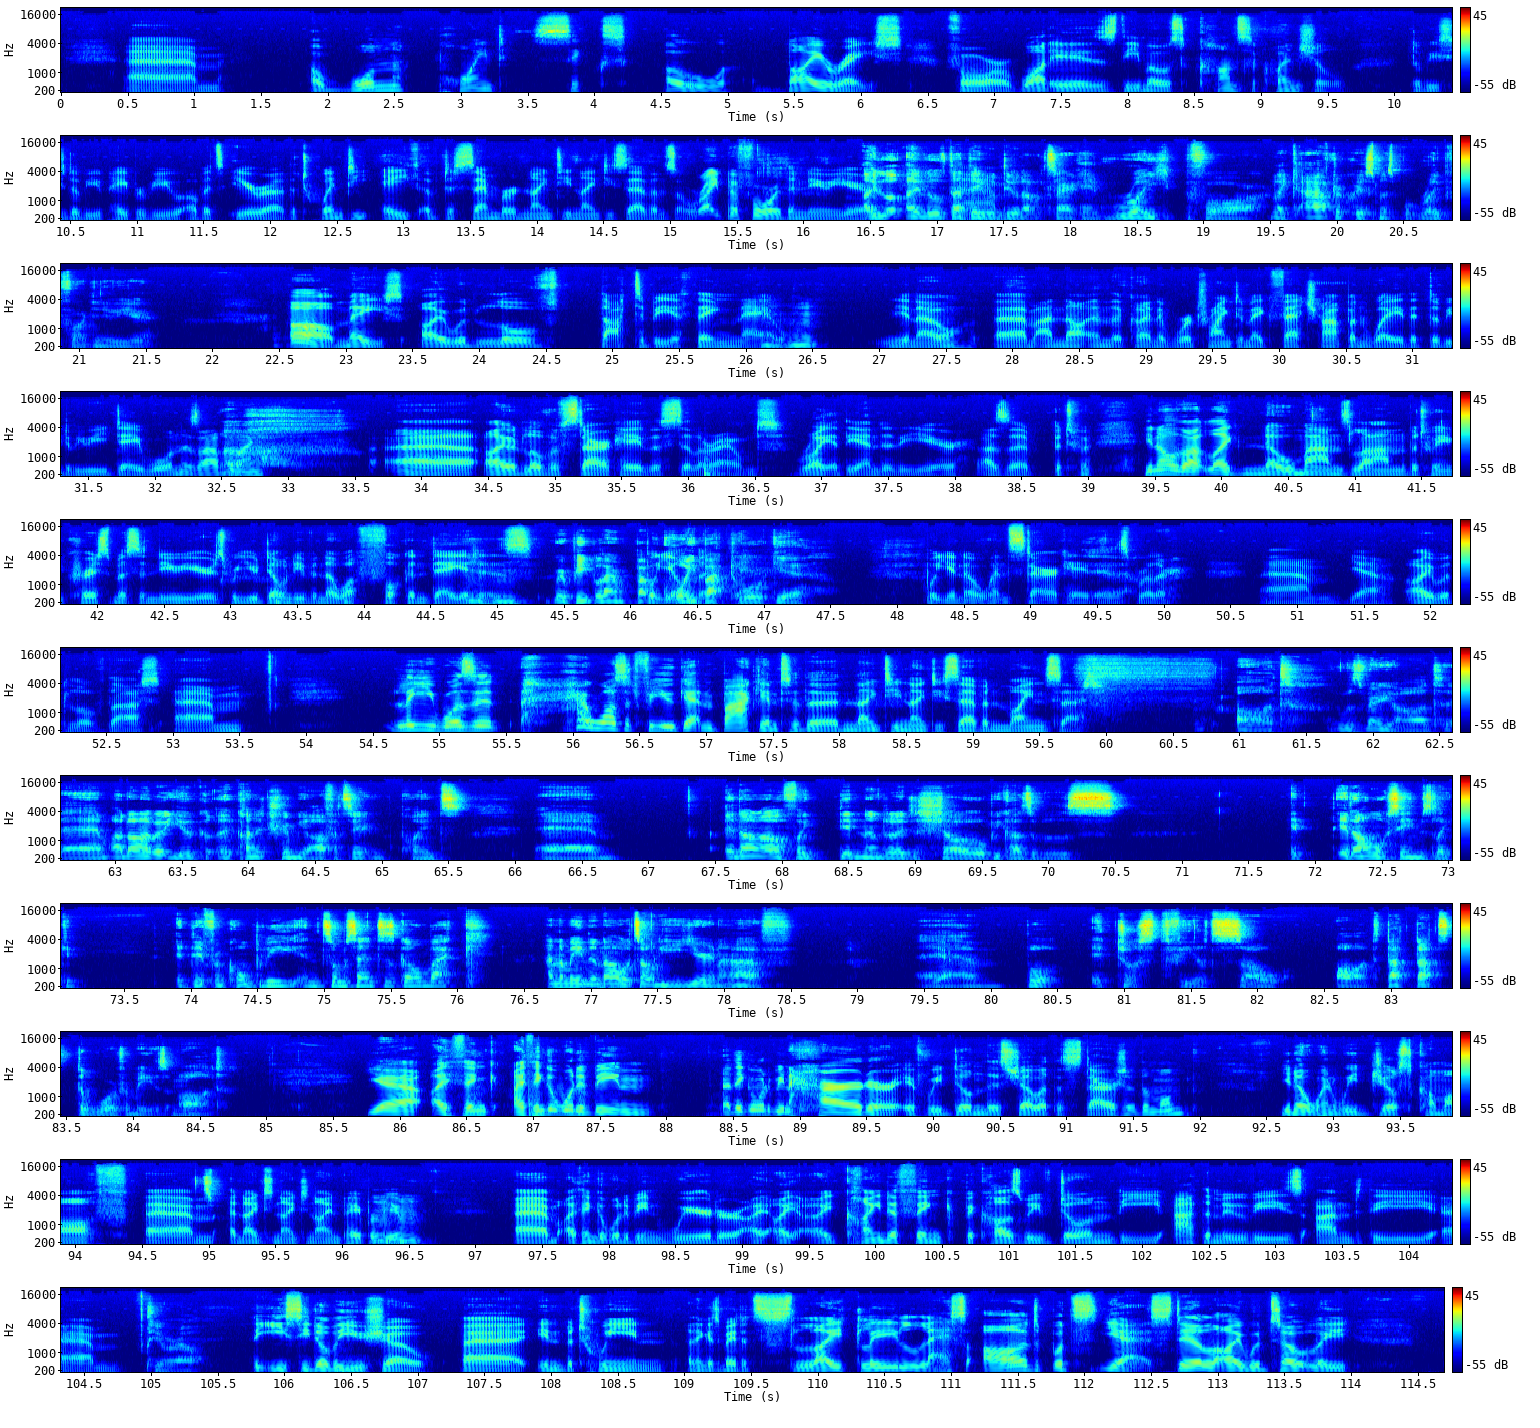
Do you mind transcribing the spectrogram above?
Um, a 1.60 buy rate for what is the most consequential WCW pay per view of its era, the 28th of December 1997. So, right before the new year. I love I love that they would do that with Starcade right before, like after Christmas, but right before the New Year. Oh, mate, I would love that to be a thing now. You know, um, and not in the kind of we're trying to make fetch happen way that WWE Day One is happening. Uh, I would love if Starcade was still around right at the end of the year as a between. You know that like no man's land between Christmas and New Year's where you don't even know what fucking day it is, Where people aren't ba- quite back to work, yeah. but you know when Starcade is, brother. Um, yeah, I would love that. Um, Lee, was it? How was it for you getting back into the 1997 mindset? Odd. It was very odd. Um, I don't know about you. It kind of threw me off at certain points. Um, I don't know if I didn't enjoy the show because it was. It it almost seems like a, a different company in some senses going back, and I mean I know it's only a year and a half, um, Yeah. but it just feels so odd. That that's the word for me is odd. Yeah, I think I think it would have been I think it would have been harder if we'd done this show at the start of the month. You know, when we'd just come off um, a 1999 pay per view. Um, I think it would have been weirder. I, I, I kind of think because we've done the at the movies and the um, TRL. the ECW show uh, in between. I think it's made it slightly less odd, but yeah, still, I would totally.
